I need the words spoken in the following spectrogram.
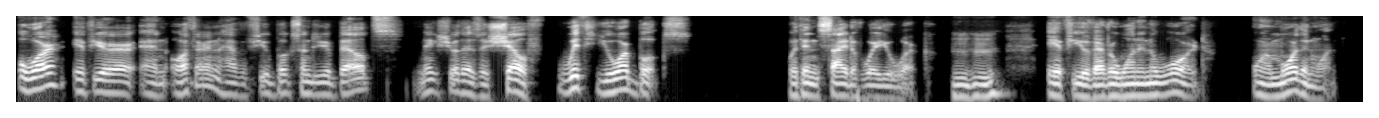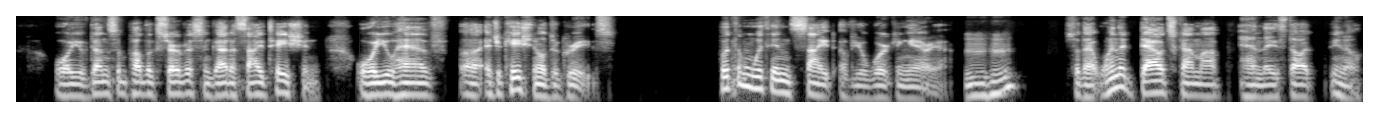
or if you're an author and have a few books under your belts, make sure there's a shelf with your books within sight of where you work. Mm-hmm. If you've ever won an award or more than one, or you've done some public service and got a citation, or you have uh, educational degrees, put them within sight of your working area Mm-hmm. so that when the doubts come up and they start, you know,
